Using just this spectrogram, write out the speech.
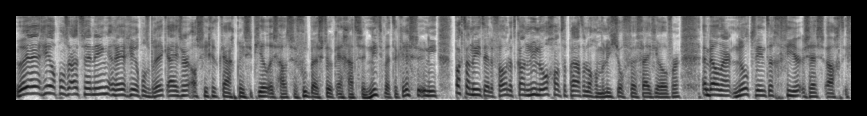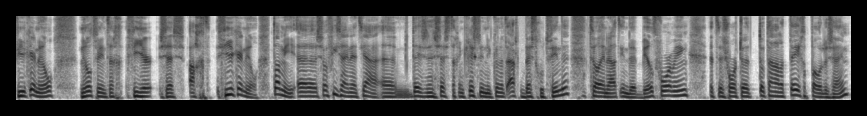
Wil je reageren op onze uitzending? Reageer op ons breekijzer. Als Sigrid Kaag principieel is, houdt ze voet bij stuk... en gaat ze niet met de ChristenUnie. Pak dan nu je telefoon, dat kan nu nog... want we praten nog een minuutje of uh, vijf hierover. En bel naar 020 468 4 keer 0 020 468 4 keer 0 Tammy, uh, Sophie zei net, ja, uh, D66 en ChristenUnie kunnen het eigenlijk best goed vinden. Terwijl inderdaad in de beeldvorming het een soort uh, totale tegenpolen zijn.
